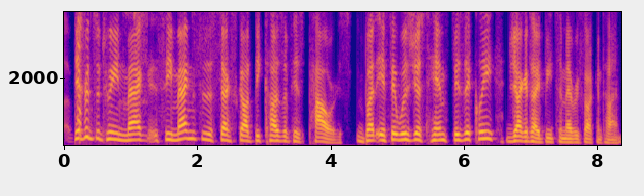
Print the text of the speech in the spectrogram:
I've... Difference between Mag see Magnus is a sex god because of his powers. But if it was just him physically, Jaghatai beats him every fucking time.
